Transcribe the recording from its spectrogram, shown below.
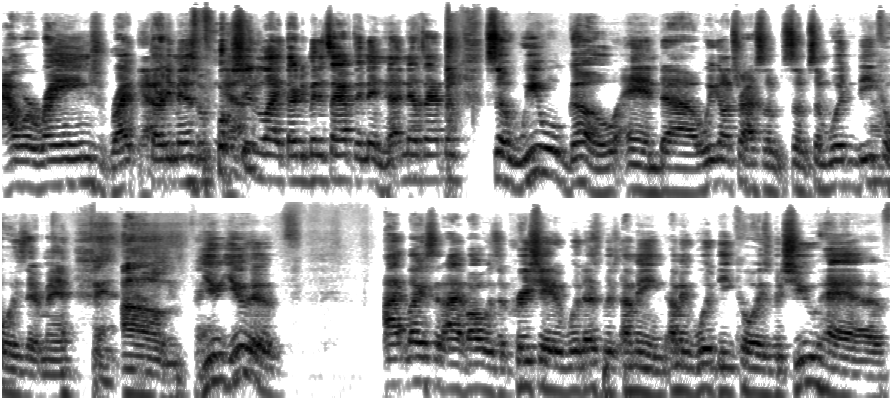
hour range, right? Yeah. Thirty minutes before Yeah. shooting, like thirty minutes after, and then nothing else happens. So we will go and uh, we're gonna try some some some wooden decoys there, man. Um, you you have, I like I said, I have always appreciated wood. That's but I mean, I mean wood decoys, but you have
